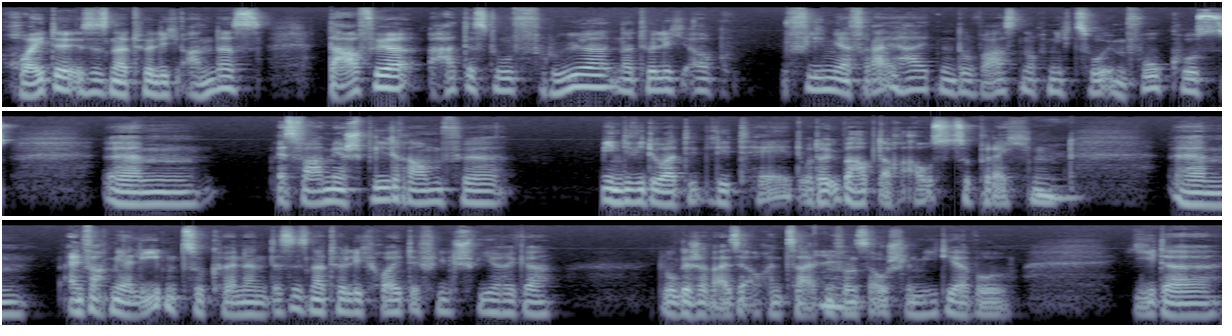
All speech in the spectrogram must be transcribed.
heute ist es natürlich anders. Dafür hattest du früher natürlich auch viel mehr Freiheiten. Du warst noch nicht so im Fokus. Ähm, es war mehr Spielraum für Individualität oder überhaupt auch auszubrechen, ähm, einfach mehr leben zu können. Das ist natürlich heute viel schwieriger. Logischerweise auch in Zeiten von Social Media, wo jeder,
